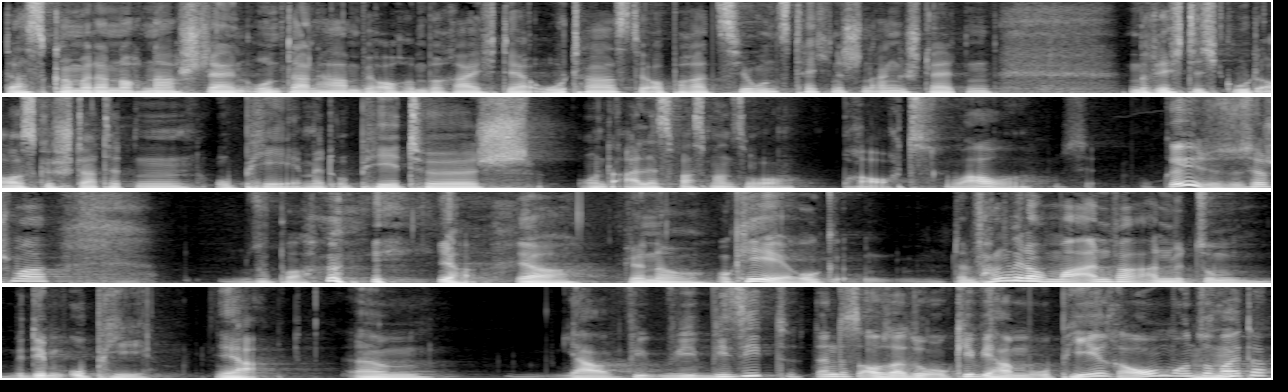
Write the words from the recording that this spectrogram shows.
Das können wir dann noch nachstellen. Und dann haben wir auch im Bereich der OTAs, der operationstechnischen Angestellten, einen richtig gut ausgestatteten OP mit OP-Tisch und alles, was man so braucht. Wow. Okay, das ist ja schon mal super. ja. Ja. Genau. Okay, okay, dann fangen wir doch mal einfach an mit, so, mit dem OP. Ja. Ähm, ja, wie, wie, wie sieht denn das aus? Also, okay, wir haben OP-Raum und mhm. so weiter,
